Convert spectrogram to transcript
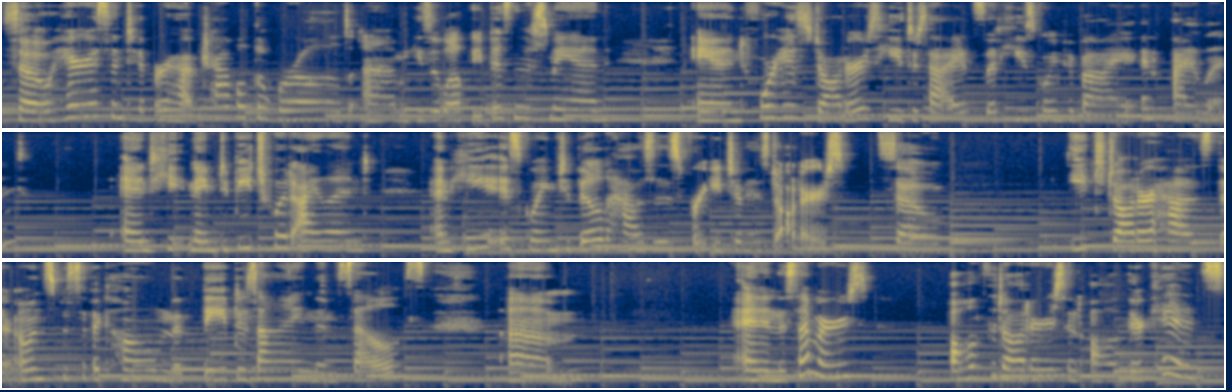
So, Harris and Tipper have traveled the world. Um, he's a wealthy businessman, and for his daughters, he decides that he's going to buy an island, and he named Beechwood Island, and he is going to build houses for each of his daughters. So, each daughter has their own specific home that they've designed themselves. Um, and in the summers, all of the daughters and all of their kids,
